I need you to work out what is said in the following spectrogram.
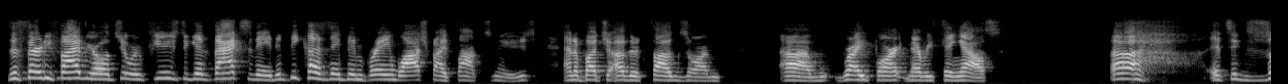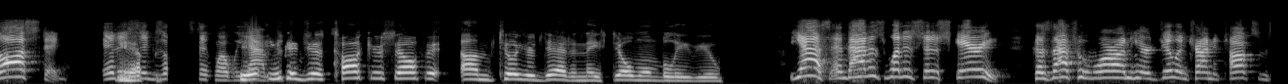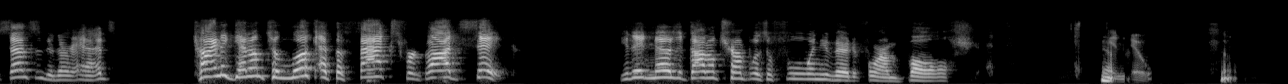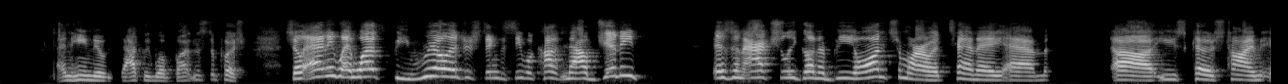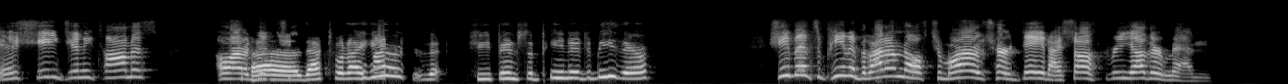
The 35 year olds who refuse to get vaccinated because they've been brainwashed by Fox News and a bunch of other thugs on uh, Breitbart and everything else. Uh, it's exhausting. It is yep. exhausting what we yeah, have. You can just talk yourself um till you're dead, and they still won't believe you. Yes, and that is what is so scary because that's what we're on here doing, trying to talk some sense into their heads, trying to get them to look at the facts for God's sake. You didn't know that Donald Trump was a fool when you voted for him. Bullshit. Yep. You knew. So. And he knew exactly what buttons to push. So anyway, let's be real interesting to see what kind. Now, Jenny isn't actually going to be on tomorrow at 10 a.m. Uh, East Coast time, is she, Jenny Thomas? Or uh, she- that's what I hear. She's been subpoenaed to be there. She's been subpoenaed, but I don't know if tomorrow's her date. I saw three other men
